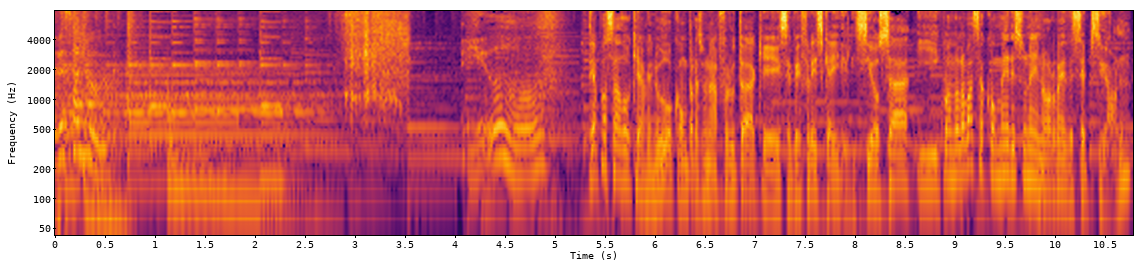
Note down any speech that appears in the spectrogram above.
de salud. ¿Te ha pasado que a menudo compras una fruta que se ve fresca y deliciosa y cuando la vas a comer es una enorme decepción?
